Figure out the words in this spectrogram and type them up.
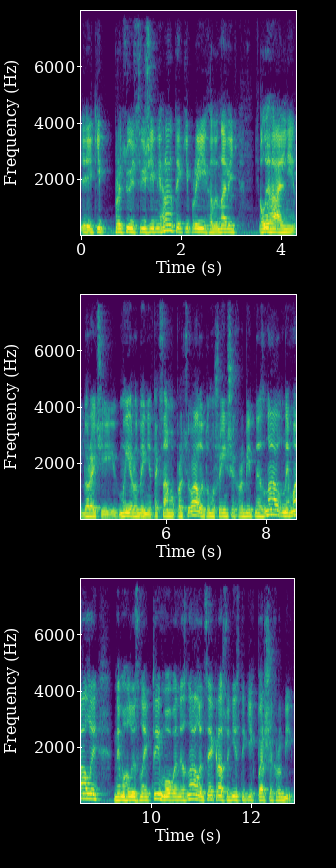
е, які працюють свіжі іммігранти, які приїхали навіть. Легальні, до речі, в моїй родині так само працювали, тому що інших робіт не знали, не мали, не могли знайти, мови не знали. Це якраз одні з таких перших робіт.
